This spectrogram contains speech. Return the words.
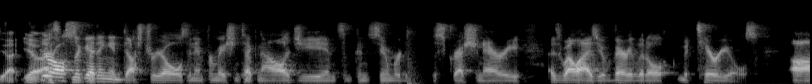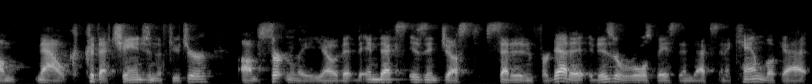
Yeah, you're I also see. getting industrials and information technology and some consumer discretionary, as well as you know, very little materials. Um, now, could that change in the future? Um, certainly, you know, the, the, index isn't just set it and forget it. It is a rules-based index, and it can look at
